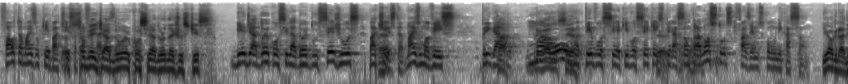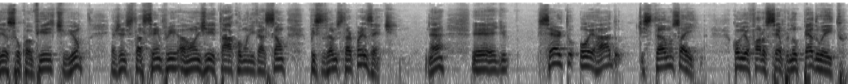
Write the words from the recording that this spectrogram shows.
Falta mais o que, Eu Batista? sou pra finalizar? mediador, conciliador da justiça. Mediador, conciliador do Sejus. Batista, mais uma vez, obrigado. Tá, uma obrigado, honra Cê. ter você aqui, você que é inspiração tá para nós todos que fazemos comunicação. Eu agradeço o convite, viu? A gente está sempre onde está a comunicação, precisamos estar presente, né? É, de certo ou errado, estamos aí. Como eu falo sempre, no pé do eito.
